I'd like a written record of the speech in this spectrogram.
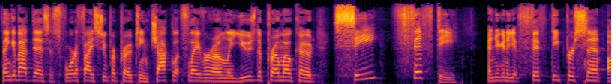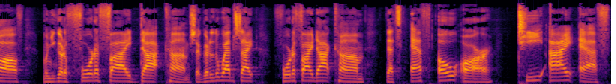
Think about this it's Fortify Super Protein, chocolate flavor only. Use the promo code C50 and you're going to get 50% off when you go to fortifeye.com. So go to the website, fortifeye.com. That's F O R T I F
